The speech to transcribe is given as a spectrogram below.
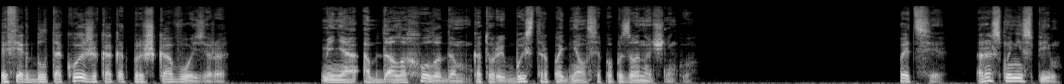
Эффект был такой же, как от прыжка в озеро. Меня обдало холодом, который быстро поднялся по позвоночнику. «Пэтси, раз мы не спим,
